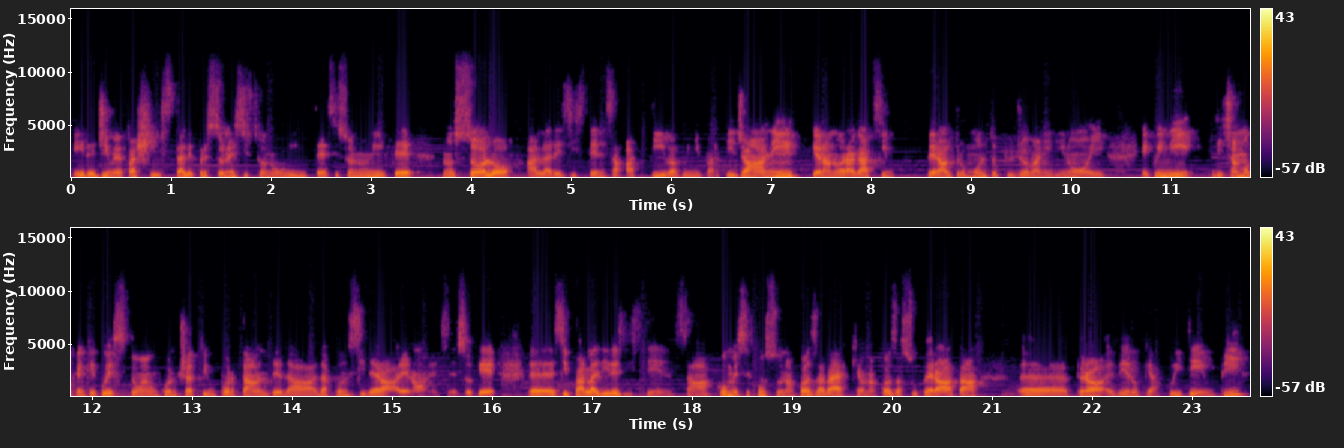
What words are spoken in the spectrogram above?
il regime fascista, le persone si sono unite, si sono unite non solo alla resistenza attiva, quindi partigiani, che erano ragazzi peraltro molto più giovani di noi e quindi diciamo che anche questo è un concetto importante da, da considerare, no? nel senso che eh, si parla di resistenza come se fosse una cosa vecchia, una cosa superata, eh, però è vero che a quei tempi,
